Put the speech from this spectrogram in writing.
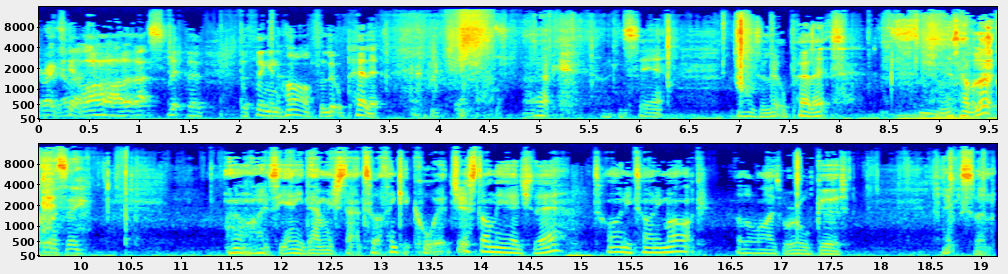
correct hit. Oh, look, that split the, the thing in half, the little pellet. Look, I can see it. There's the little pellets. Let's have a look. Let's see. Oh, I don't see any damage to that at all. I think it caught it just on the edge there. Tiny, tiny mark. Otherwise, we're all good. Excellent.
